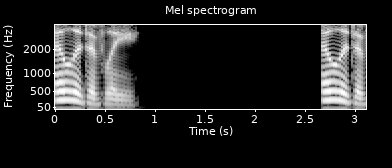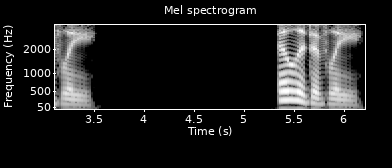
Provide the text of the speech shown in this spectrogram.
illatively illatively illatively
